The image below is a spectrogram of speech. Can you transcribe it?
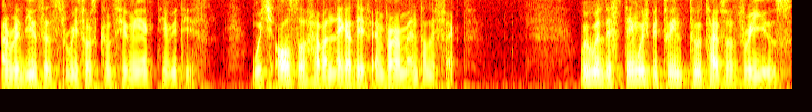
and reduces resource-consuming activities, which also have a negative environmental effect. We will distinguish between two types of reuse,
